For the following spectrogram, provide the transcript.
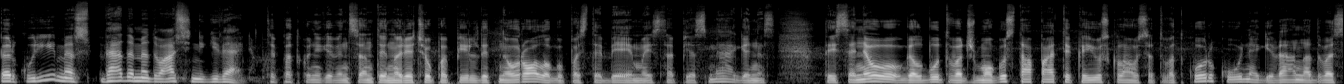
per kurį mes vedame dvasinį gyvenimą. Taip pat, kunigė Vincentai, norėčiau papildyti neurologų pastebėjimais apie smegenis. Tai seniau galbūt vad žmogus tą patį, kai jūs klausėt, vad kur kūne gyvena dvasia.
